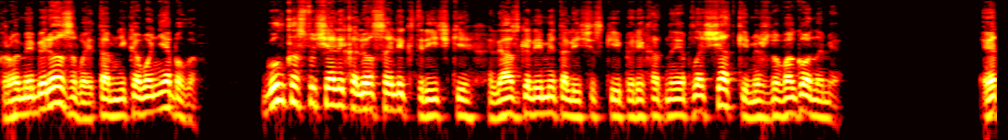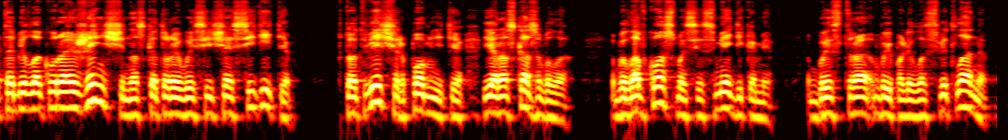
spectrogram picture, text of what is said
Кроме Березовой там никого не было. Гулко стучали колеса электрички, лязгали металлические переходные площадки между вагонами. «Это белокурая женщина, с которой вы сейчас сидите. В тот вечер, помните, я рассказывала, была в космосе с медиками». Быстро выпалила Светлана.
